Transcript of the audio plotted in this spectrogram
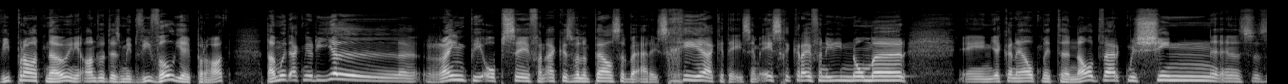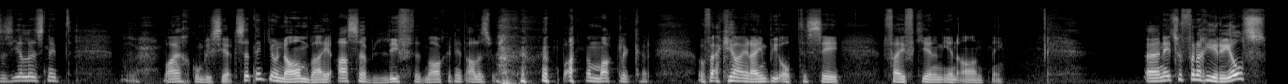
wie praat nou en die antwoord is met wie wil jy praat, dan moet ek nou die hele rympie opsê van ek is Willem Pelser by RSG, ek het 'n SMS gekry van hierdie nommer en jy kan help met 'n naaldwerkmasjien en dit is jy is net baie gekompliseerd. Sit net jou naam by asseblief, dit maak dit net alles baie makliker. Of ek jy rympie op te sê 5 keer in een aand nie. Uh, net so vinnig die reëls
